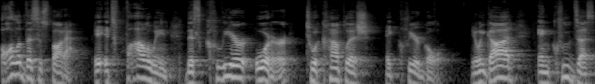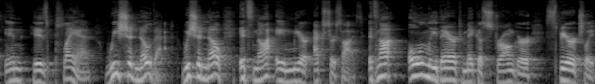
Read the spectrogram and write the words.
all of this is thought out. It's following this clear order to accomplish a clear goal. You know, when God includes us in his plan, we should know that. We should know it's not a mere exercise. It's not only there to make us stronger spiritually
